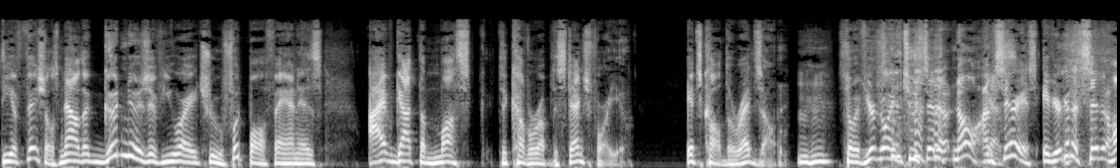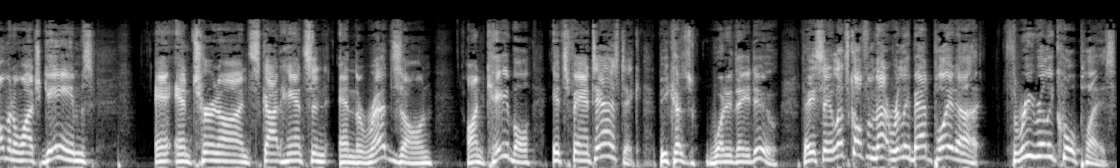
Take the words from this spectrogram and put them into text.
the officials. Now, the good news, if you are a true football fan, is I've got the musk to cover up the stench for you. It's called the red zone. Mm-hmm. So if you're going to sit, at, no, I'm Yes. serious. If you're going to sit at home and watch games and, and turn on Scott Hanson and the red zone on cable, it's fantastic because what do they do? They say, let's go from that really bad play to three really cool plays.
